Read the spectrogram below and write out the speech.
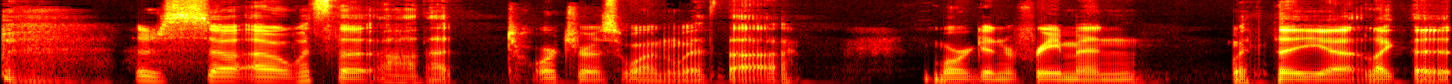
There's so oh, what's the oh that torturous one with uh Morgan Freeman with the uh, like the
